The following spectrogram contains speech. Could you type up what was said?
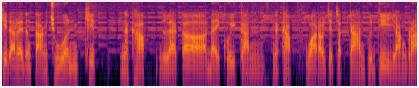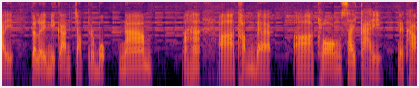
คิดอะไรต่างๆ ชวนคิดนะครับ และก็ได้คุยกันนะครับ ว่าเราจะจัดการพื้นที่อย่างไร ก็เลยมีการจัดระบบน้ำนะฮะทำแบบ คลองไส้ไก่นะครับ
